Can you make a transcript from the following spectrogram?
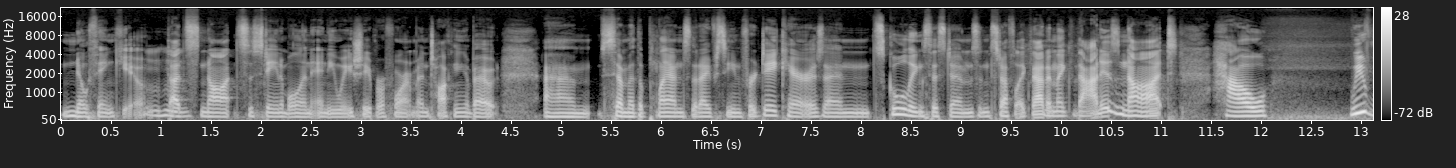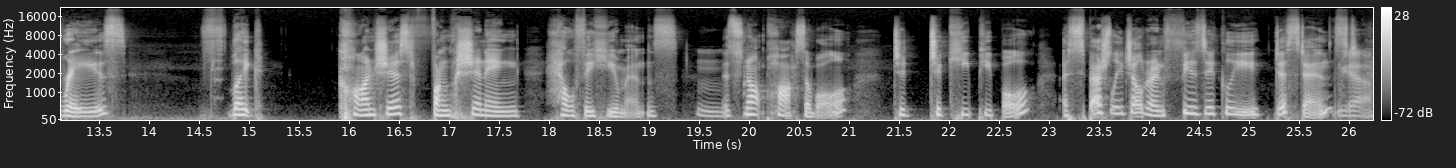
no thank you Mhm. that's not sustainable in any way shape or form and talking about um, some of the plans that i've seen for daycares and schooling systems and stuff like that I'm like that is not how we raise like conscious functioning healthy humans Mm. it's not possible to to keep people especially children physically distanced Yeah.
